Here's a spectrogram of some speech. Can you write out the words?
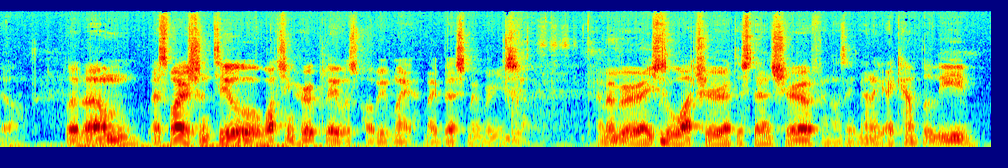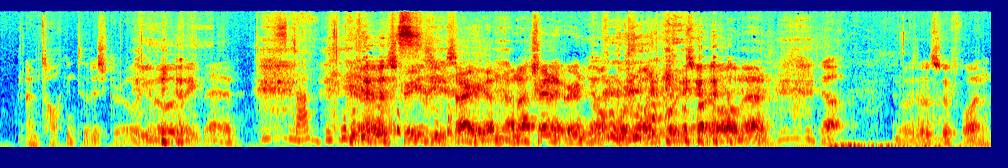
Yeah. But um, as far as Chantil, watching her play was probably my, my best memories. Yeah. I remember I used to watch her at the Stan Sheriff, and I was like, man, I, I can't believe I'm talking to this girl. You know, like man, Stop. yeah, it's crazy. Sorry, I'm, I'm not trying to earn Yeah. more brownie points, but oh man, Yeah. it was, it was good fun.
